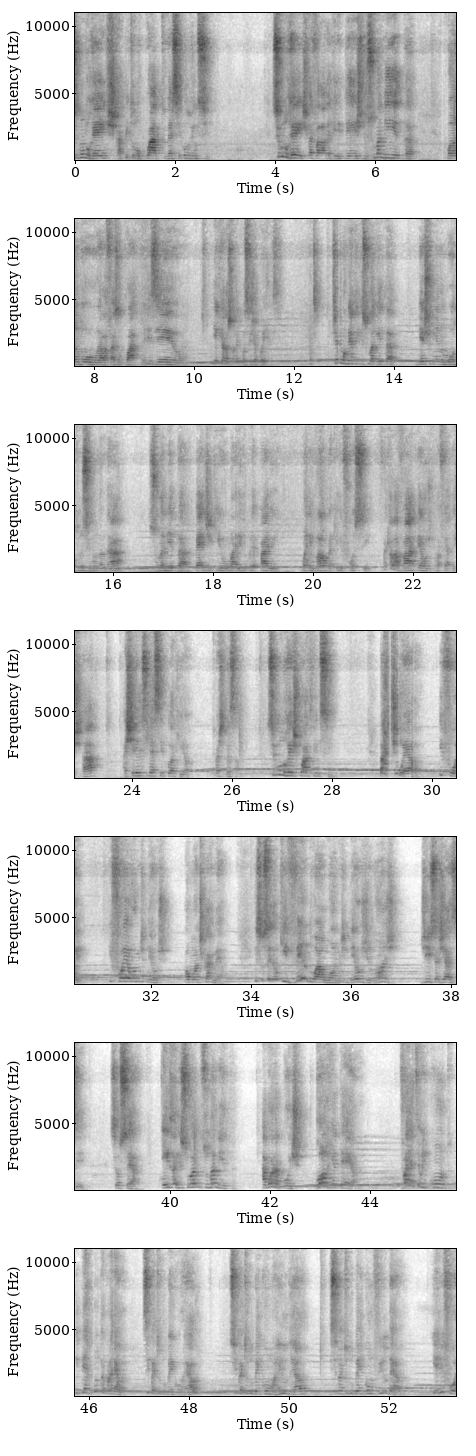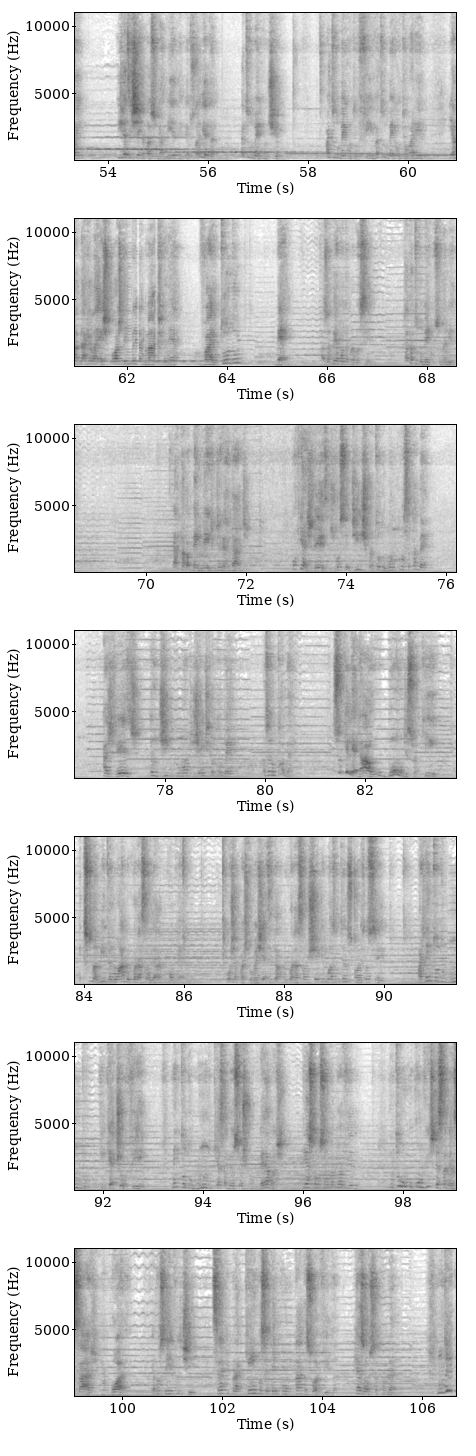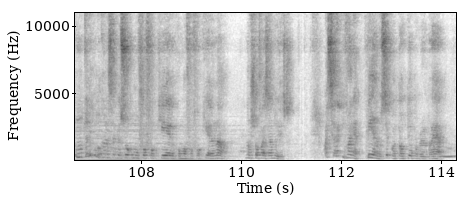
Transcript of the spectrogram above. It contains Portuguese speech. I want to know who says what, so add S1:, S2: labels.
S1: Segundo Reis, capítulo 4, versículo 25. Segundo Reis vai falar daquele texto de Sunamita, quando ela faz um quarto no Eliseu, e aquela história que você já conhece. Chega um momento em que Sunamita deixa o menino morto no segundo andar, Sunamita pede que o marido prepare um animal para que ele fosse, naquela até onde o profeta está. Aí chega nesse versículo aqui, ó. Presta atenção. Segundo Reis 4, 25. Partiu ela e foi. E foi ao homem de Deus, ao Monte Carmelo. E sucedeu que, vendo ao homem de Deus de longe, disse a Geazi, seu servo, eis aí sua sunamita. Agora, pois, corre até ela, vai até o encontro e pergunta para ela se vai tudo bem com ela, se vai tudo bem com o marido dela e se vai tudo bem com o filho dela. E ele foi. E Jesus chega para a Sunamita e pergunta, Sunamita, vai tudo bem contigo? Vai tudo bem com teu filho? Vai tudo bem com teu marido? E ela dá aquela resposta emblemática, né? Vai tudo bem. Faz uma pergunta para você. Estava tudo bem com o Sunamita? Ela estava bem mesmo, de verdade? Porque às vezes você diz para todo mundo que você está bem. Às vezes eu digo para um monte de gente que eu estou bem, mas eu não estou bem. Só que é legal, o bom disso aqui é que Sunamita não abre o coração dela com qualquer um. Poxa, pastor, mas Jesus está com o coração cheio de boas intenções, eu sei. Mas nem todo mundo que quer te ouvir, nem todo mundo que quer saber os seus problemas tem a solução para a tua vida. Então o convite dessa mensagem agora é você refletir. Será que para quem você tem contado a sua vida resolve o seu problema? Não estou nem colocando essa pessoa como um fofoqueiro, como uma fofoqueira, não. Não estou fazendo isso. Mas será que vale a pena você contar o teu problema para ela?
